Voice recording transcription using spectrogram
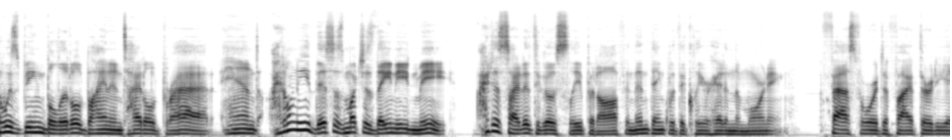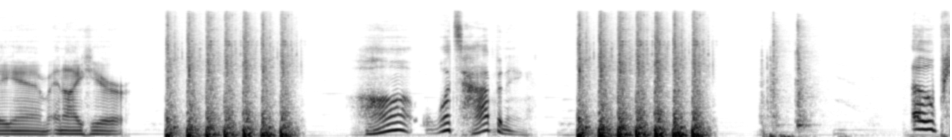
was being belittled by an entitled brat, and I don't need this as much as they need me. I decided to go sleep it off and then think with a clear head in the morning. Fast forward to 5:30 a.m. and I hear Huh? What's happening? OP?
